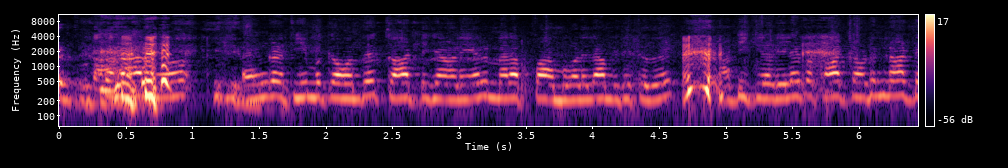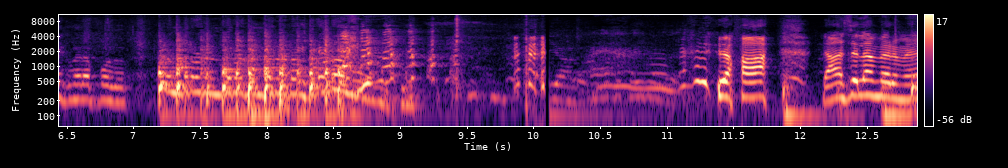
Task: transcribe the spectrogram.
எடுத்துட்டா எங்க டீமுக்கு வந்து காட்டு யானைகள் மரப்பாம்புகள் எல்லாம் இருக்குது. அடிக்கிற அடியில இப்ப காட்டோட நாட்டுக்கு வரப்போகுது டான்ஸ் எல்லாம் பெருமை.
